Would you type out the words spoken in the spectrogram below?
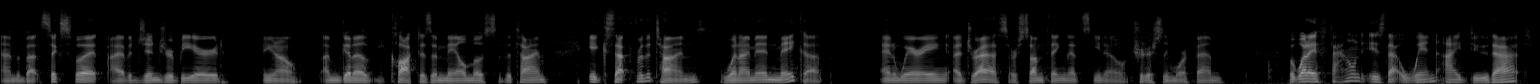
am about six foot. I have a ginger beard. You know, I'm gonna clocked as a male most of the time, except for the times when I'm in makeup and wearing a dress or something that's you know traditionally more femme. But what I found is that when I do that,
